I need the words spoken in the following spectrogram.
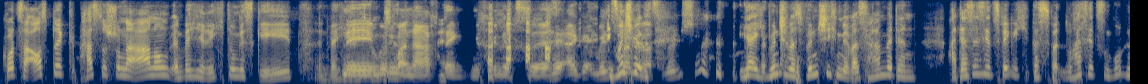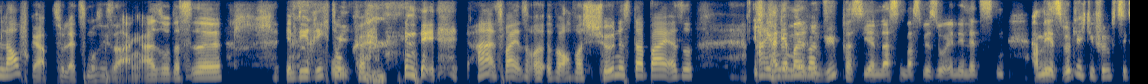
kurzer Ausblick. Hast du schon eine Ahnung, in welche Richtung es geht? In welche nee, Richtung muss ich mal nachdenken. Ich bin jetzt, äh, willst Ich du wünsch mir was wünschen? Ja, ich wünsche, was wünsche ich mir? Was haben wir denn? Ah, das ist jetzt wirklich, das, du hast jetzt einen guten Lauf gehabt zuletzt, muss ich sagen. Also das äh, in die Richtung. Nee, ja, es war jetzt auch, was Schönes dabei. Also Ich Ah, kann ja mal Revue passieren lassen, was wir so in den letzten. Haben wir jetzt wirklich die 50.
